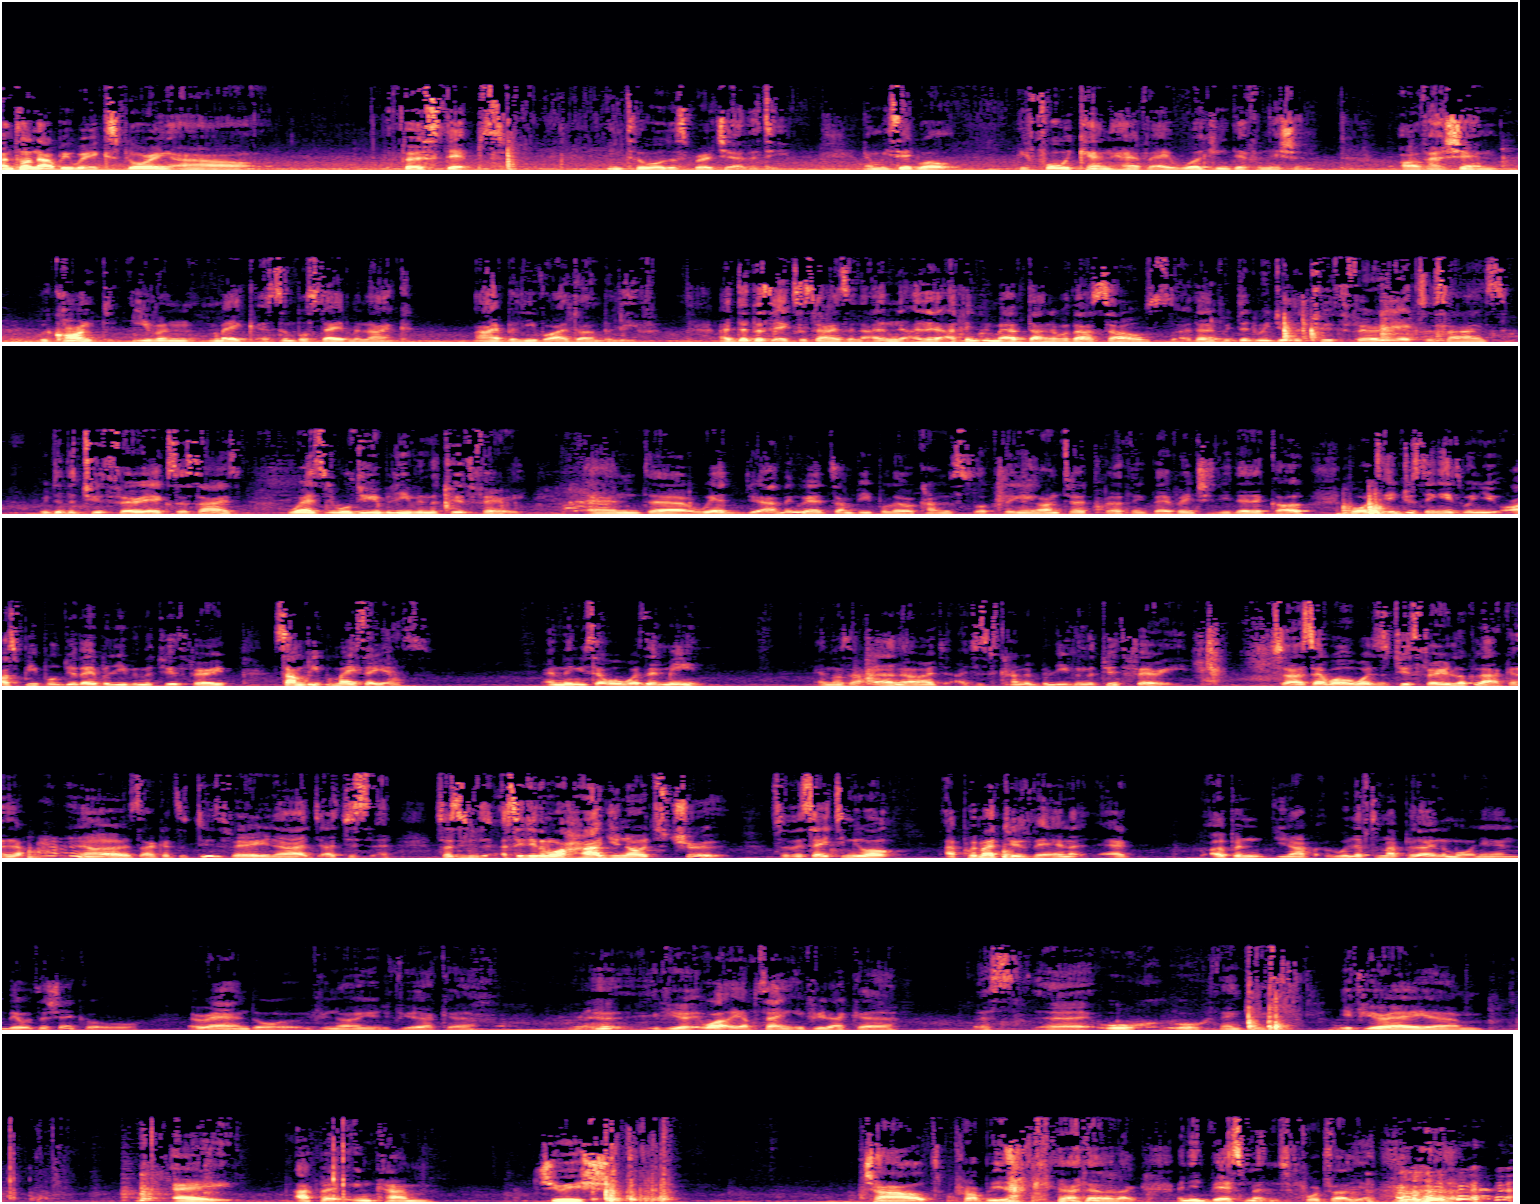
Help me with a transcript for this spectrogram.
until now we were exploring our first steps into the world of spirituality. And we said, well, before we can have a working definition of Hashem, we can't even make a simple statement like, I believe or I don't believe. I did this exercise and I, I, think we may have done it with ourselves. I don't know if we did, we do the tooth fairy exercise. We did the tooth fairy exercise where I said, well, do you believe in the tooth fairy? And, uh, we had, I think we had some people that were kind of still clinging onto it, but I think they eventually let it go. But what's interesting is when you ask people, do they believe in the tooth fairy? Some people may say yes. And then you say, well, what does it mean? And was like, I don't know, I, I just kind of believe in the tooth fairy. So I said, well, what does the tooth fairy look like? And I, I don't know. It's like it's a tooth fairy. You know, I, I just, so I said, I said to them, well, how do you know it's true? So they say to me, well, I put my tooth there and I, I opened, you know, we lifted my pillow in the morning and there was a shekel or a rand or if you know, if you're like a, if you're, well, I'm saying if you're like a, a uh, oh, oh, thank you. If you're a, um, a upper income Jewish child, probably like, I don't know, like an investment portfolio.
